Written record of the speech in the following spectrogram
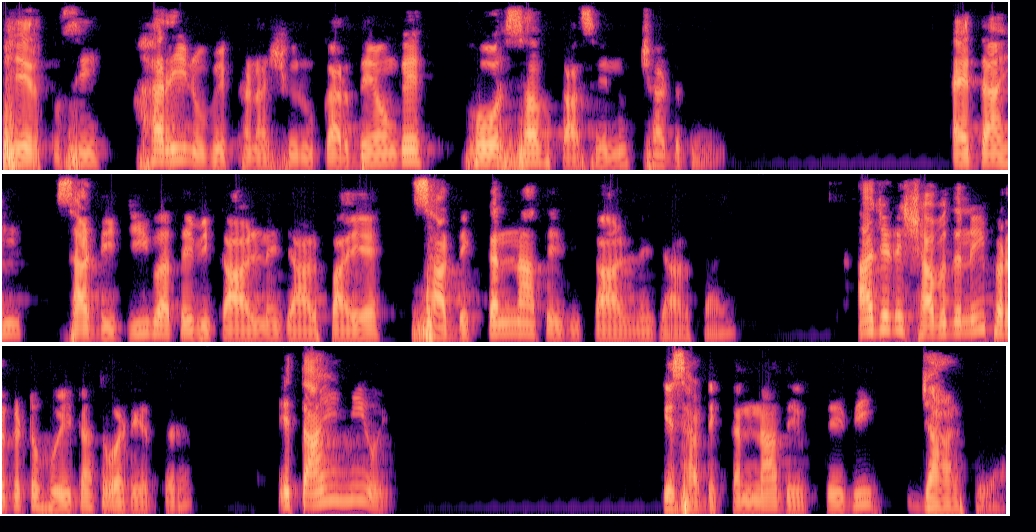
ਫਿਰ ਤੁਸੀਂ ਹਰੀ ਨੂੰ ਵੇਖਣਾ ਸ਼ੁਰੂ ਕਰ ਦਿਓਗੇ, ਹੋਰ ਸਭ ਕਾਸੇ ਨੂੰ ਛੱਡ ਦਿਓਗੇ। ਐਦਾਂ ਹੀ ਸਾਡੀ ਜੀਵਾ ਤੇ ਵੀ ਕਾਲ ਨੇ ਜਾਲ ਪਾਏ ਹੈ, ਸਾਡੇ ਕੰਨਾਂ ਤੇ ਵੀ ਕਾਲ ਨੇ ਜਾਲ ਪਾਏ ਆ ਜਿਹੜੇ ਸ਼ਬਦ ਨਹੀਂ ਪ੍ਰਗਟ ਹੋਏ ਤਾਂ ਤੁਹਾਡੇ ਅੰਦਰ ਇਹ ਤਾਂ ਹੀ ਨਹੀਂ ਹੋਏ ਕਿ ਸਾਡੇ ਕੰਨਾਂ ਦੇ ਉੱਤੇ ਵੀ ਜਾਲ ਪਿਆ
